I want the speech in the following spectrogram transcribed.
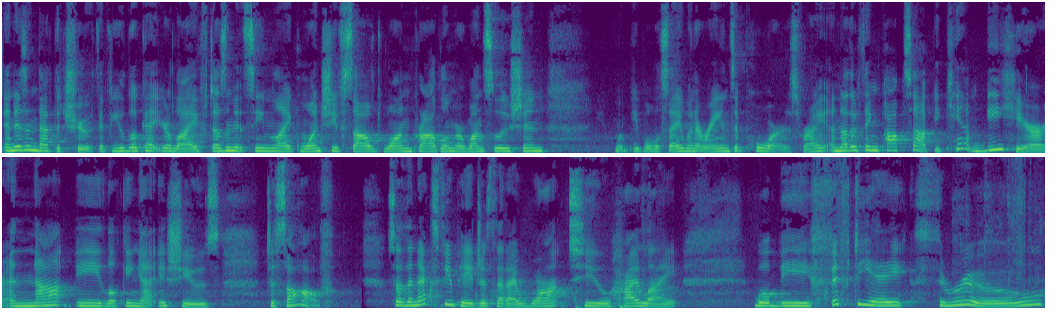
And isn't that the truth? If you look at your life, doesn't it seem like once you've solved one problem or one solution, people will say when it rains it pours right another thing pops up you can't be here and not be looking at issues to solve so the next few pages that i want to highlight will be 58 through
